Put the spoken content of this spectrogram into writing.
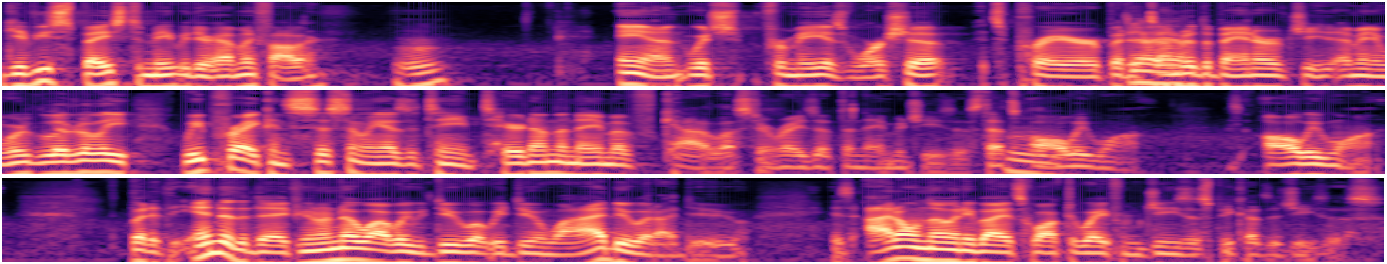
give you space to meet with your Heavenly Father, Mm-hmm. And which for me is worship, it's prayer, but it's Yeah, under yeah. the banner of Jesus. I mean, we're literally, we pray consistently as a team tear down the name of Catalyst and raise up the name of Jesus. That's Hmm. all we want. That's all we want. But at the end of the day, if you want to know why we do what we do and why I do what I do, is I don't know anybody that's walked away from Jesus because of Jesus.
